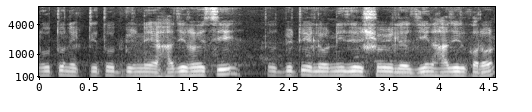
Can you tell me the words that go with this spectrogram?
নতুন একটি তদবির নিয়ে হাজির হয়েছি। তদবিরটি হলো নিজের শরীরে জিন হাজিরকরণ।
